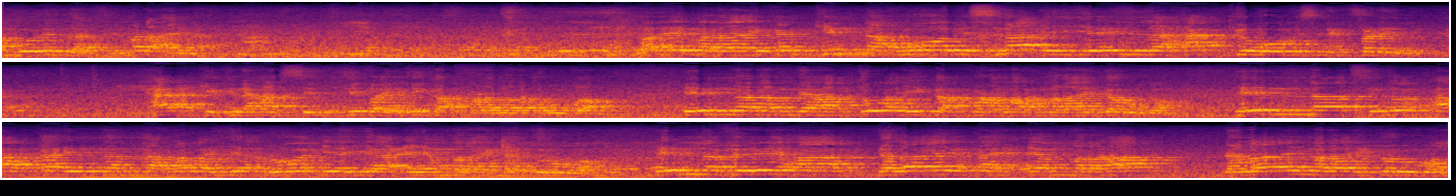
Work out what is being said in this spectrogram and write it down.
أمور الدرس ما رأينا. ولا الملائكة كنا هو بسنائي إلا حق هو بسنك فريد حقك نها ستي بيتي كفر مرحوبا إن لم يهدوحي كفر ملائكة روبا إن سدوح حاكا النهر روحي يا عيام ملائكة روبا إن فريها دلايك يا مرها دلاي ملائكة روبا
